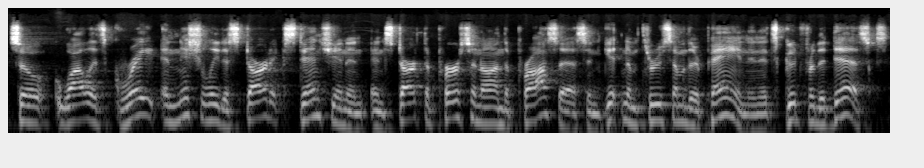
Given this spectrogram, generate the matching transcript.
So while it's great initially to start extension and, and start the person on the process and getting them through some of their pain, and it's good for the discs,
